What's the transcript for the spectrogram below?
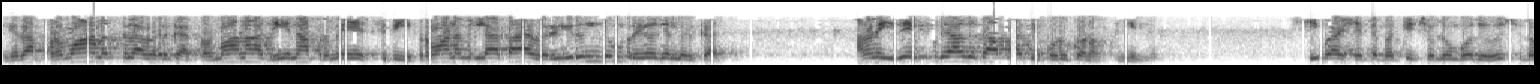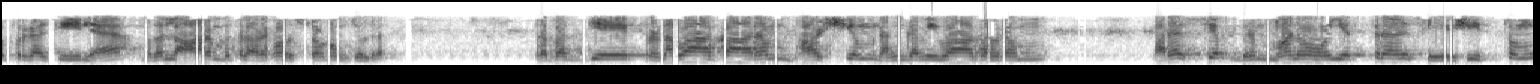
இங்கதான் பிரமாணத்துல அவர் இருக்கார். பிரமாணாதீனா பிரமேய ஸ்திதி. பிரமாணம் இல்லாட்டா அவர் இருந்தும் பிரயோஜனம் இருக்காது. அதனால இதை எப்படியாவது காப்பாற்றி கொடுக்கணும். அப்படின்னு ஸ்ரீபாஷ்யத்தை பத்தி சொல்லும்போது சுதப்பிரகாசியில முதல்ல ஆரம்பத்தில் அழகா ஒரு ஸ்லோகம் சொல்ற பிரபத்யே பிரணவாகாரம் பாஷ்யம் ரங்கமிவாகரம் பரஸ்ய பிரம்மணோ எத்திர சேஷித்துவம்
